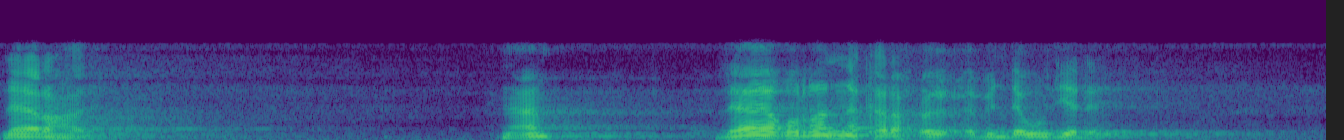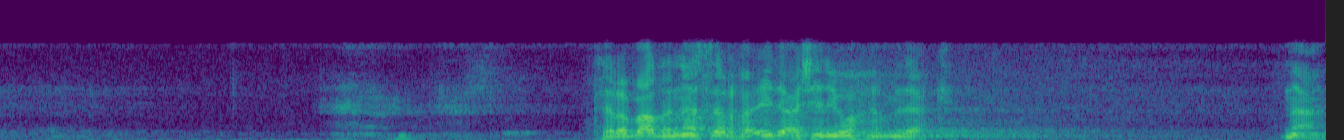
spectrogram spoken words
لا يرى هذا. نعم. لا يغرنك رفع ابن داود يده. ترى بعض الناس يرفع يده عشان يوهم ذاك. نعم.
